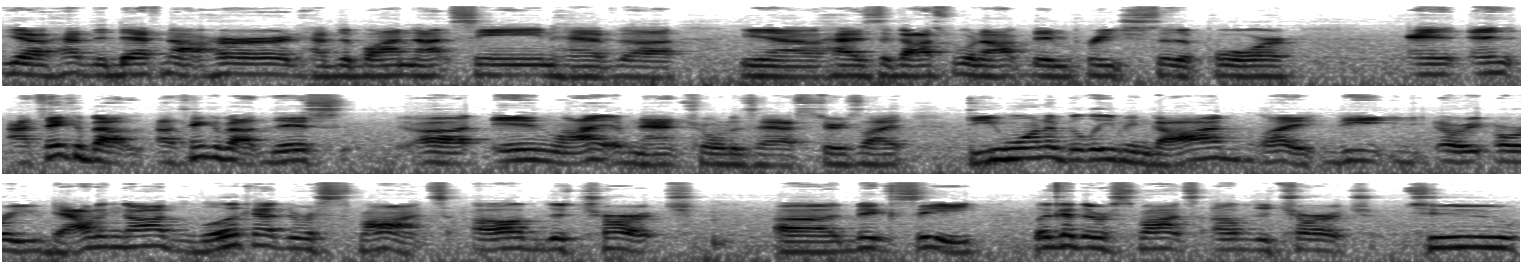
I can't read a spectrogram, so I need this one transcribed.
you know, have the deaf not heard? Have the blind not seen? Have uh, you know, has the gospel not been preached to the poor?" And and I think about I think about this uh, in light of natural disasters. Like, do you want to believe in God? Like, do or, or are you doubting God? Look at the response of the church, uh, Big C. Look at the response of the church to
